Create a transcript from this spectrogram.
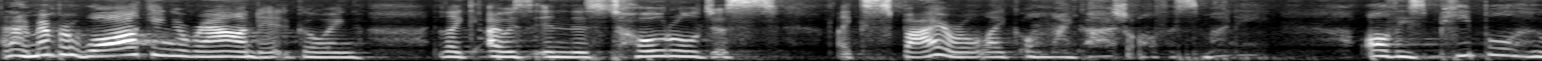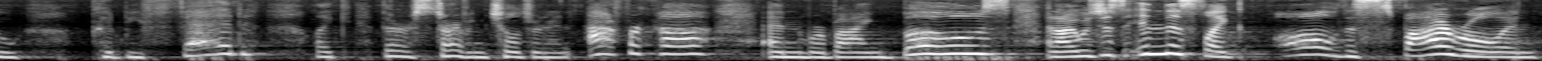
And I remember walking around it going, like, I was in this total just like spiral, like, oh my gosh, all this money, all these people who could be fed. Like there are starving children in Africa, and we're buying bows. And I was just in this like oh this spiral. And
